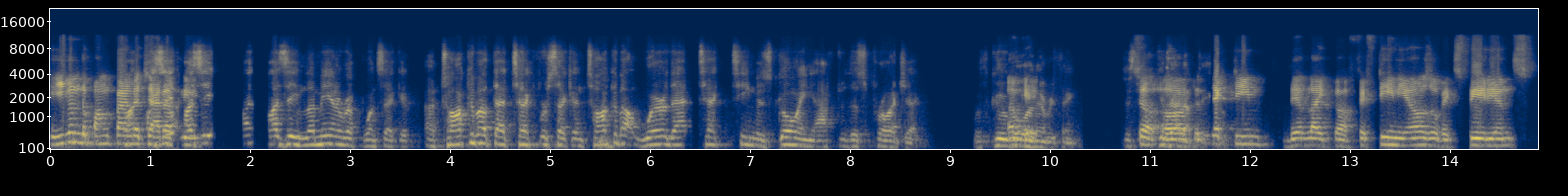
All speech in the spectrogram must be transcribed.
even the Punk Panda chat Azim, Azim, let me interrupt one second. Uh, talk about that tech for a second. Talk about where that tech team is going after this project with Google Okay. and everything. Just So uh, the tech team, they have like uh, 15 years of experience.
